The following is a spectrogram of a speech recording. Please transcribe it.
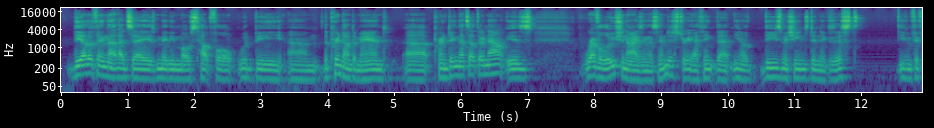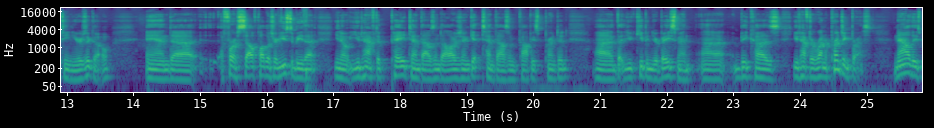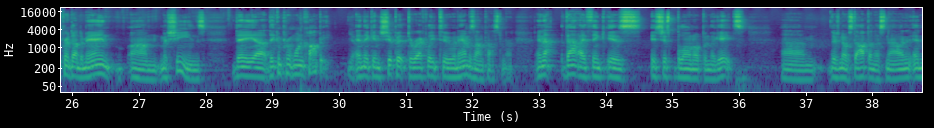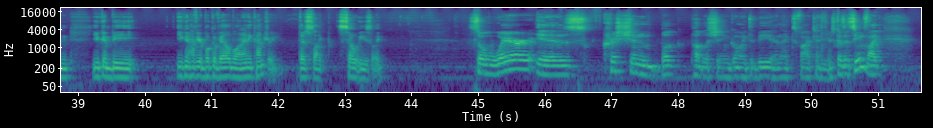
The other thing that I'd say is maybe most helpful would be um, the print on demand uh, printing that's out there now is revolutionizing this industry. I think that you know these machines didn't exist even 15 years ago. And uh, for a self publisher, it used to be that you know you'd have to pay ten thousand dollars and get ten thousand copies printed uh, that you'd keep in your basement uh, because you'd have to run a printing press. Now these print on demand um, machines, they uh, they can print one copy yeah. and they can ship it directly to an Amazon customer, and that that I think is it's just blown open the gates. Um, there's no stopping us now, and, and you can be you can have your book available in any country. Just like so easily. So where is Christian book publishing going to be in the next five ten years? Because it seems like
